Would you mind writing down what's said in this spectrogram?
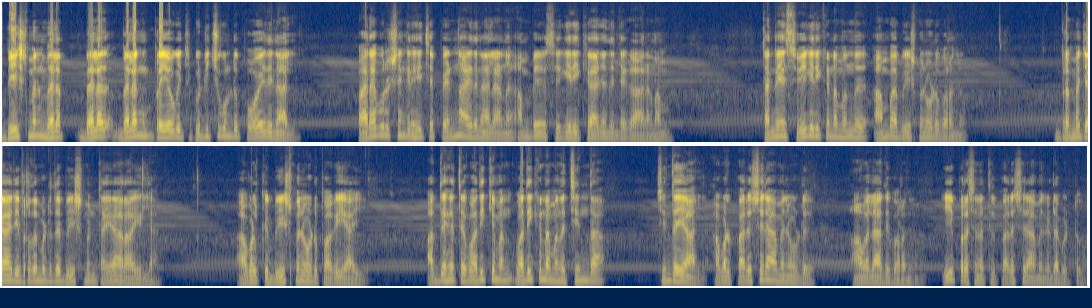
ഭീഷ്മൻ ബല ബല ബലം പ്രയോഗിച്ച് പിടിച്ചുകൊണ്ട് പോയതിനാൽ പരപുരുഷൻ ഗ്രഹിച്ച പെണ്ണായതിനാലാണ് അമ്പയെ സ്വീകരിക്കാഞ്ഞതിന്റെ കാരണം. തന്നെ സ്വീകരിക്കണമെന്ന് അമ്പ ഭീഷ്മനോട് പറഞ്ഞു. ബ്രഹ്മചാരി വ്രതമെടുത്ത ഭീഷ്മൻ തയ്യാറായില്ല. അവൾക്ക് ഭീഷ്മനോട് പകയായി. അദ്ദേഹത്തെ വധിക്കുമെന്ന് വധിക്കണമെന്ന ചിന്ത ചിന്തയാൽ അവൾ പരശുരാമനോട് ആവലാതി പറഞ്ഞു. ഈ പ്രശ്നത്തിൽ പരശുരാമൻ ഇടപെട്ടു.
